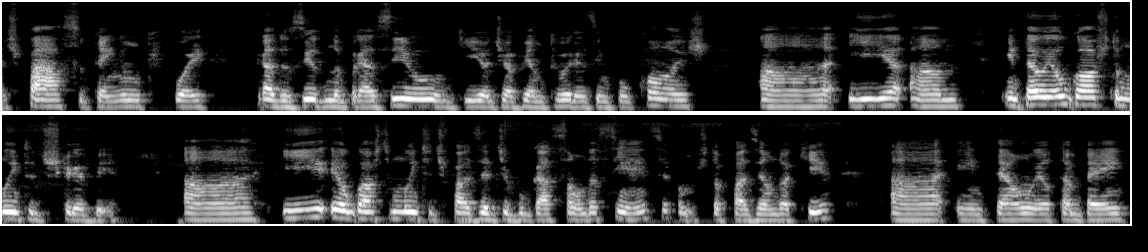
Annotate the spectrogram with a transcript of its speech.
espaço, tem um que foi traduzido no Brasil, Guia de Aventuras em Vulcões, e um, então eu gosto muito de escrever. e eu gosto muito de fazer divulgação da ciência, como estou fazendo aqui, então eu também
